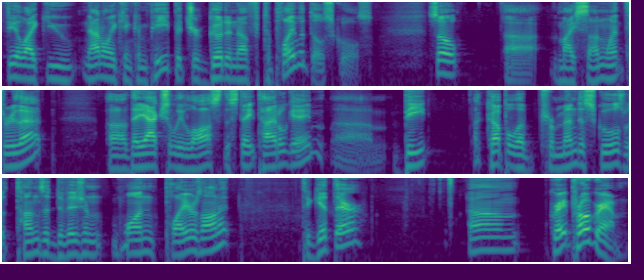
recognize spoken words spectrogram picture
feel like you not only can compete, but you're good enough to play with those schools. So uh, my son went through that. Uh, they actually lost the state title game, um, beat a couple of tremendous schools with tons of Division One players on it to get there. Um, great program,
